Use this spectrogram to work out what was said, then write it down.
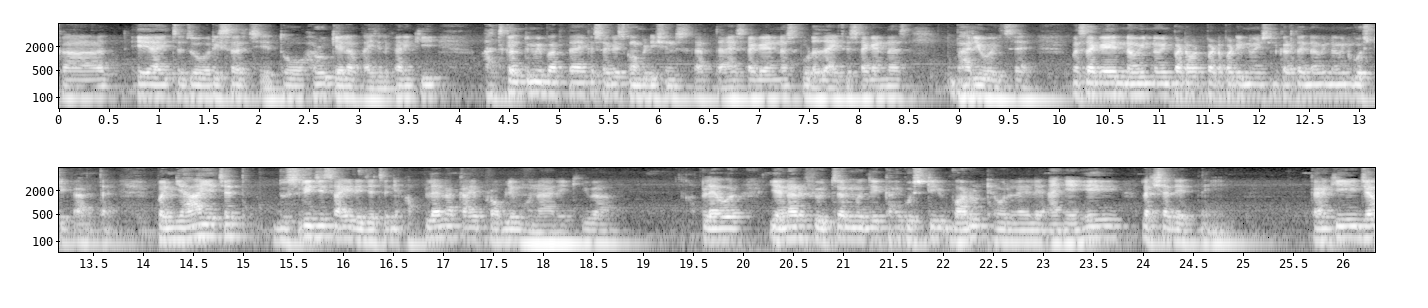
का ए आयचा जो रिसर्च आहे तो हळू केला पाहिजे. कारण की आजकाल तुम्ही बघताय का सगळेच कॉम्पिटिशन्स करताय सगळ्यांनाच पुढं जायचं सगळ्यांनाच भारी व्हायचं आहे मग सगळे नवीन नवीन पटापट पटापट इन्व्हेन्शन करताय नवीन नवीन गोष्टी काढताय. पण ह्या याच्यात दुसरी जी साईड आहे ज्याच्याने आपल्याला काय प्रॉब्लेम होणार आहे किंवा आपल्यावर येणाऱ्या फ्युचरमध्ये काही गोष्टी वाढून ठेवलेल्या आहे हे लक्षात येत नाही. कारण की ज्या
